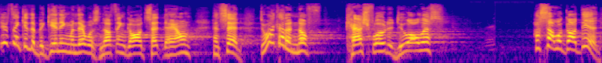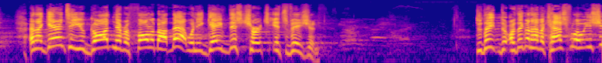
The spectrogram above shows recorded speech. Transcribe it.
Do you think in the beginning when there was nothing, God sat down and said, Do I got enough cash flow to do all this? That's not what God did. And I guarantee you, God never thought about that when He gave this church its vision. Do they, are they going to have a cash flow issue?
